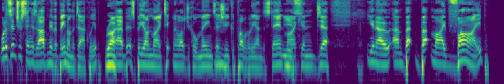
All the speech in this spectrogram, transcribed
well, it's interesting, is that I've never been on the dark web. Right. Uh, it's beyond my technological means, as you could probably understand, Yes. Mike. And uh, you know, um, but but my vibe,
